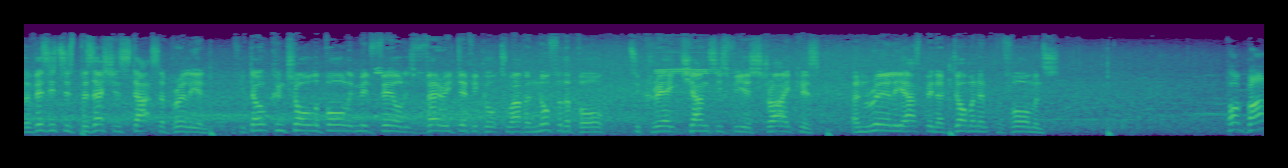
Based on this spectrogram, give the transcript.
The visitors' possession stats are brilliant. If you don't control the ball in midfield, it's very difficult to have enough of the ball to create chances for your strikers, and really has been a dominant performance. Pogba.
